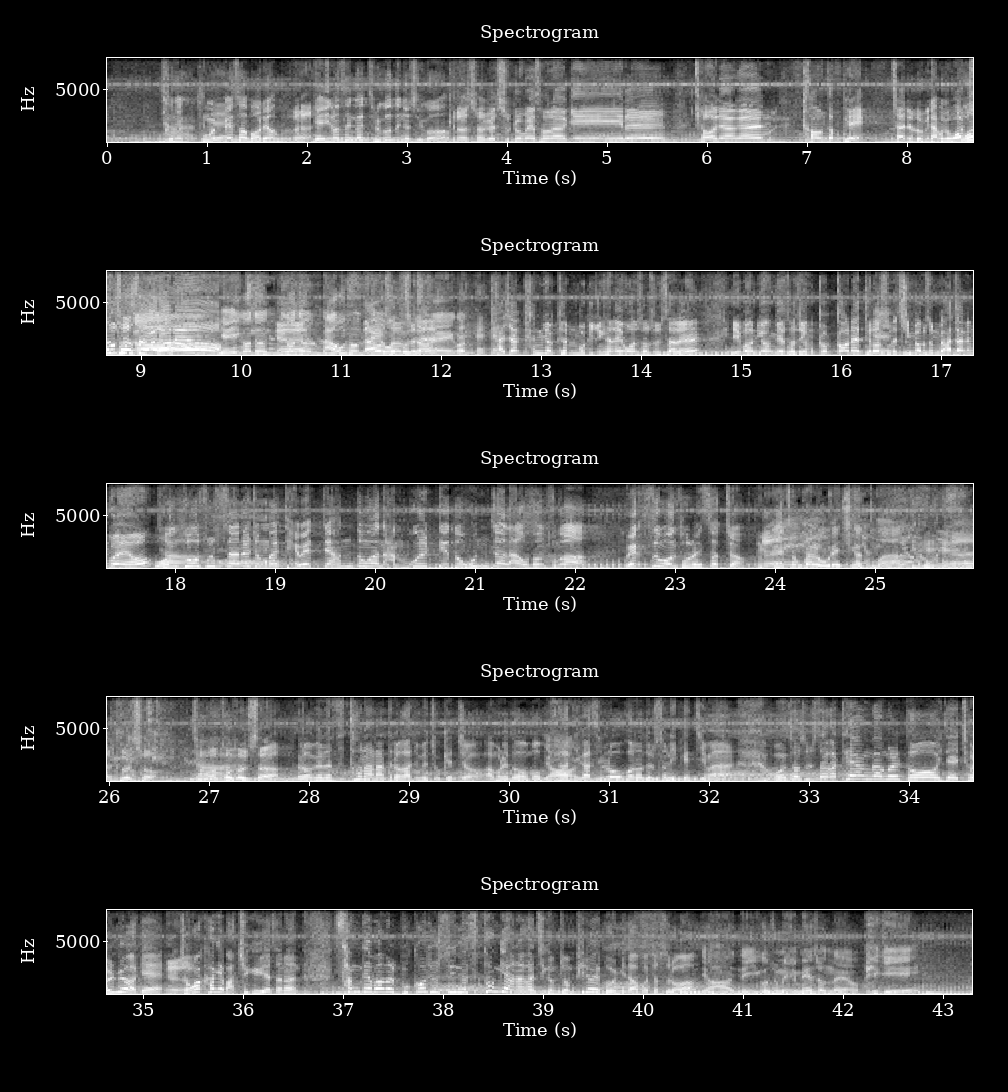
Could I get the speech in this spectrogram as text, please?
그냥 궁을 근데- 뺏어버려? 예, 이런 생각이 들거든요 지금. 그렇죠. 그 죽음의 소나기를 겨냥한 counter pick. 자, 이제 루비 나무가 원소 원소 술사가 술사. 나오네요. 예, 이거는 예. 이거는 나우 선수의 나우 원소죠. 선수네. 예, 이건 가장 강력한 무기 중 하나의 원소 술사를 이번 경기에서 지금 그 꺼내 들었으면 예. 진검승부 하자는 거예요. 원소 술사를 정말 대회 때 한동안 안 보일 때도 혼자 나우 선수가 Wex 원소를 했었죠. 예. 예, 정말 오랜 시간 동안. 예, 그렇죠. 자, 자. 원소술사. 그러면은 stun 하나 들어가주면 좋겠죠. 아무래도 뭐 야, 비사지가 slow 걸어둘 수는 있겠지만 원소술사가 태양강을 더 이제 절묘하게 예. 정확하게 맞추기 위해서는 상대방을 묶어줄 수 있는 stun기 하나가 지금 좀 필요해 보입니다. 벌처스론. 야, 근데 이거 좀 애매해졌네요. pick이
